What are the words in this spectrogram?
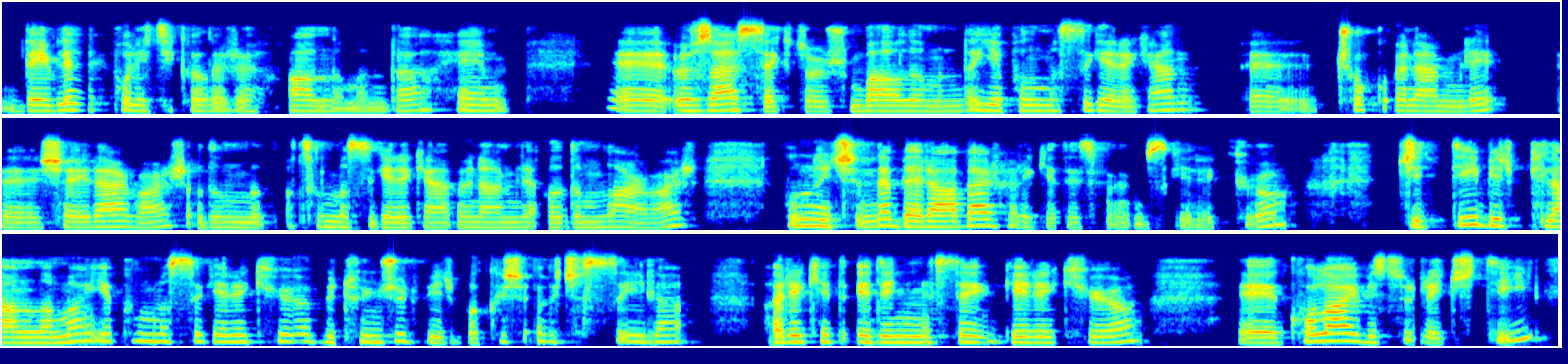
devlet politikaları anlamında hem e, özel sektör bağlamında yapılması gereken e, çok önemli e, şeyler var, adım, atılması gereken önemli adımlar var. Bunun için de beraber hareket etmemiz gerekiyor. Ciddi bir planlama yapılması gerekiyor. Bütüncül bir bakış açısıyla hareket edilmesi gerekiyor. E, kolay bir süreç değil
